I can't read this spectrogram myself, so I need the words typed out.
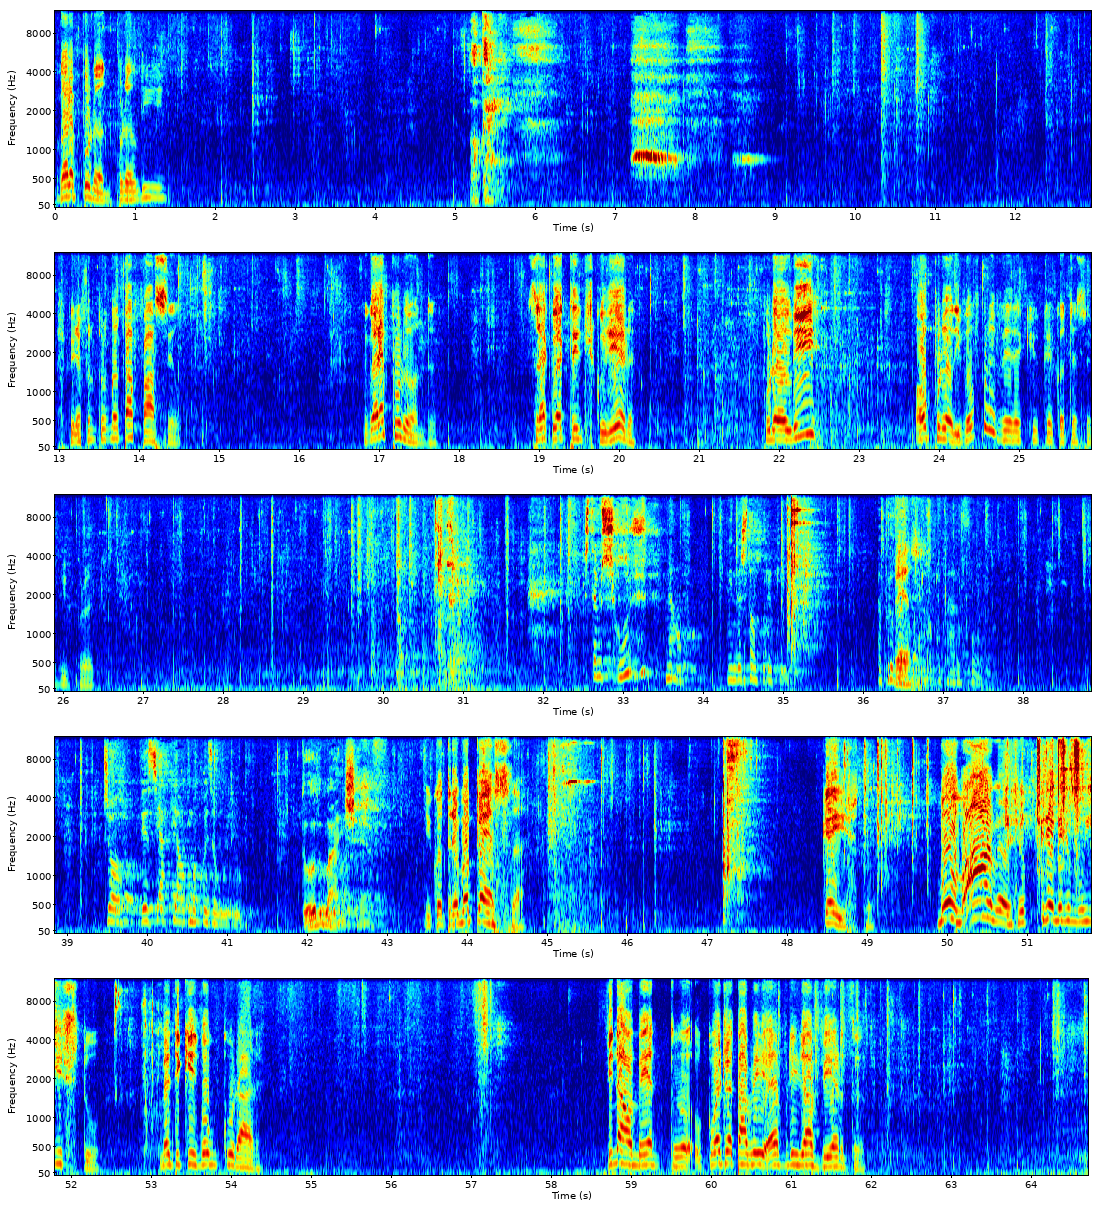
Agora por onde? Por ali? Ok. Respira fundo porque não está fácil. Agora é por onde? Será que eu é que tenho de escolher? Por ali? Ou por ali? Vou para ver aqui o que acontece a vir por aqui. Estamos seguros? Não. Ainda estão por aqui. Aproveita Peço. para recuperar o fogo. Joe, vê se há aqui alguma coisa útil. Tudo bem, chefe. Encontrei uma peça. que é isto? Bobo, armas! Eu queria mesmo isto. Mete aqui, vou-me curar. Finalmente, o comando já está a brilhar verde.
